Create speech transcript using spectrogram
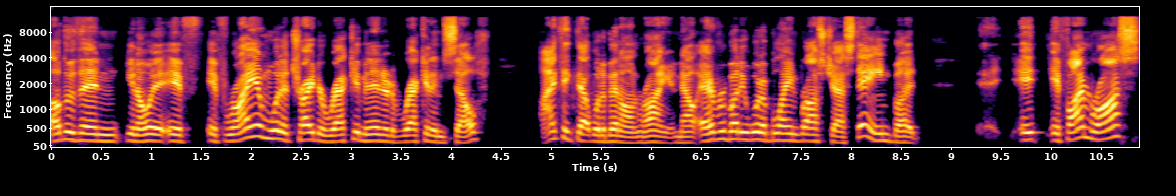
other than you know if if Ryan would have tried to wreck him and ended up wrecking himself, I think that would have been on Ryan. Now everybody would have blamed Ross Chastain, but it if I'm Ross,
